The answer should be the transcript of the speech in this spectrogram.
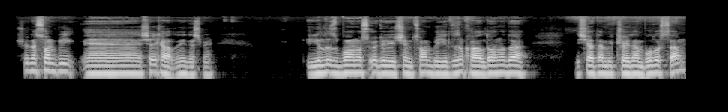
Şurada son bir ee, şey kaldı. Neydi ismi? Yıldız bonus ödülü için son bir yıldızım kaldı. Onu da dışarıdan bir köyden bulursam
